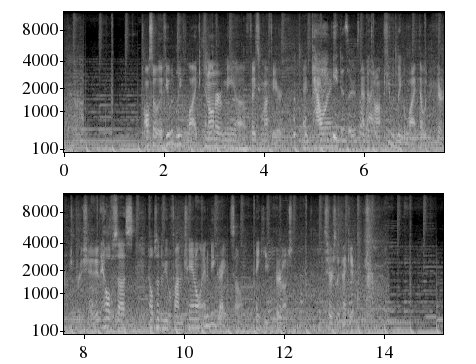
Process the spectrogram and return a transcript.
Also, if you would leave a like in honor of me uh, facing my fear and cowering He deserves a at the like. top, if you would leave a like, that would be very much appreciated. It helps us, helps other people find the channel, and it'd be great. So, thank you very much. seriously, thank you.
